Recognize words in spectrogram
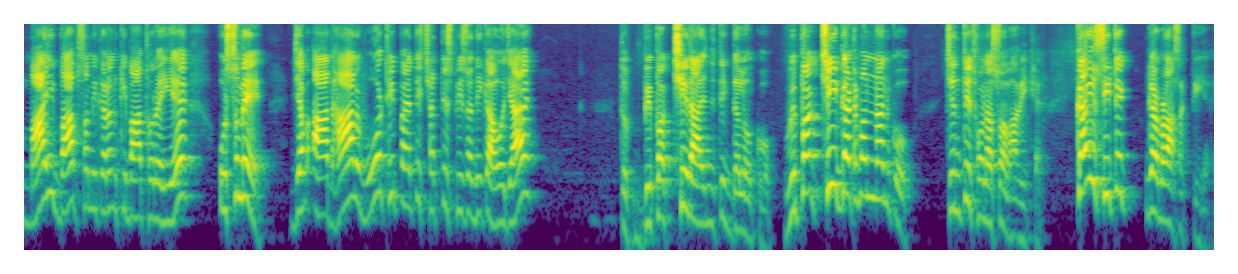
माई बाप समीकरण की बात हो रही है उसमें जब आधार वोट ही पैंतीस छत्तीस फ़ीसदी का हो जाए तो विपक्षी राजनीतिक दलों को विपक्षी गठबंधन को चिंतित होना स्वाभाविक है। कई सीटें गड़बड़ा सकती है।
